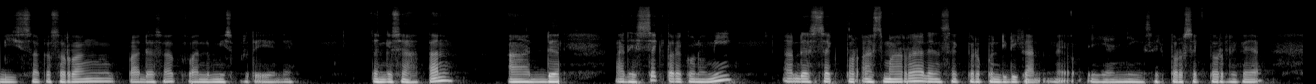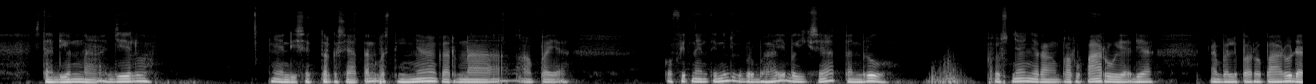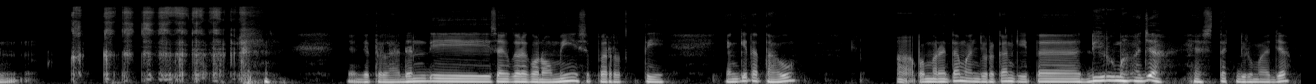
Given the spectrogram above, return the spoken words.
bisa keserang pada saat pandemi seperti ini. Dan kesehatan ada ada sektor ekonomi ada sektor asmara dan sektor pendidikan. Iya anjing sektor-sektor kayak stadion aja loh yang di sektor kesehatan pastinya karena apa ya COVID-19 ini juga berbahaya bagi kesehatan bro. Khususnya nyerang paru-paru ya dia di paru-paru dan ya gitulah. Dan di sektor ekonomi seperti yang kita tahu uh, pemerintah menganjurkan kita di rumah aja hashtag di rumah aja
